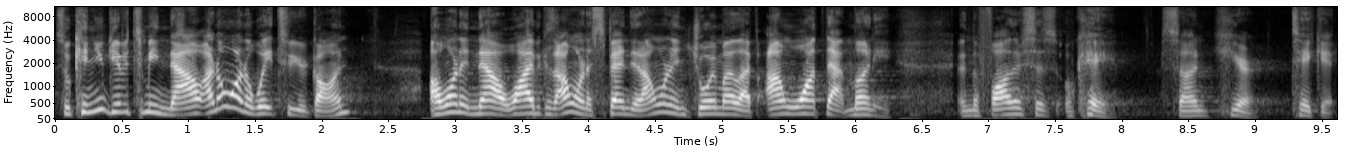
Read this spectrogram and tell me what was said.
So can you give it to me now? I don't want to wait till you're gone. I want it now. Why? Because I want to spend it. I want to enjoy my life. I want that money. And the father says, Okay, son, here, take it.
